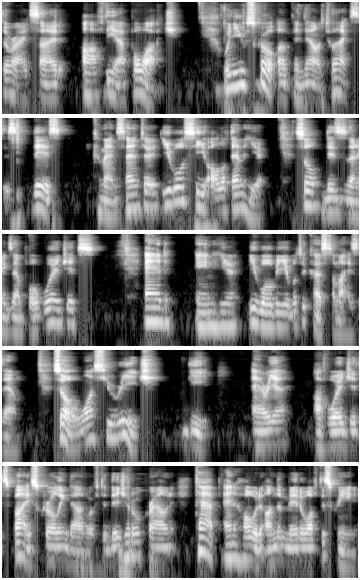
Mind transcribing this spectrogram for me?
the right side of the Apple Watch. When you scroll up and down to access this command center, you will see all of them here. So this is an example of widgets and in here you will be able to customize them. So once you reach the area of widgets by scrolling down with the digital crown, tap and hold on the middle of the screen.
